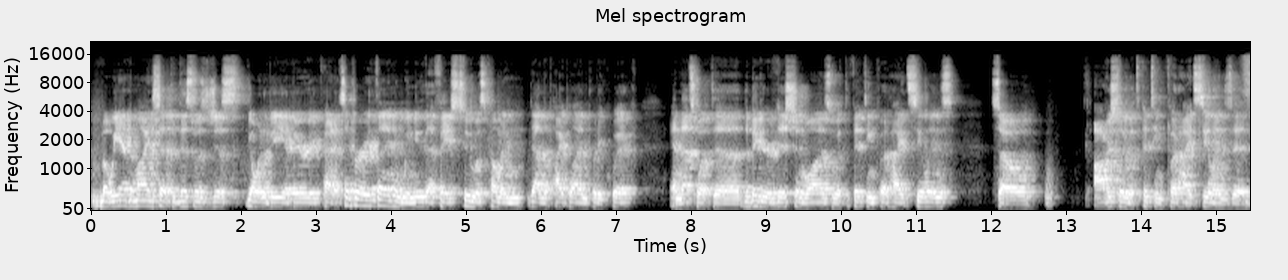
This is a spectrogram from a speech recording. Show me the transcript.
But we had the mindset that this was just going to be a very kind of temporary thing, we knew that phase two was coming down the pipeline pretty quick. And that's what the the bigger addition was with the 15 foot height ceilings. So obviously with the 15 foot height ceilings, it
